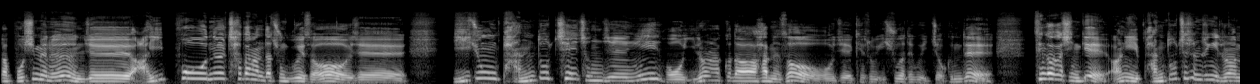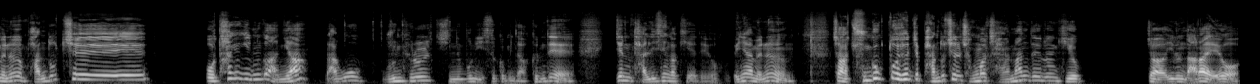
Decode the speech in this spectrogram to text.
자, 보시면은 이제 아이폰을 차단한다 중국에서 이제 미중 반도체 전쟁이 어, 일어날 거다 하면서 어, 이제 계속 이슈가 되고 있죠. 근데 생각하신 게 아니 반도체 전쟁이 일어나면은 반도체에 뭐 타격이 있는 거 아니야? 라고 물음표를 짓는 분이 있을 겁니다. 근데 이제는 달리 생각해야 돼요. 왜냐하면은 자 중국도 현재 반도체를 정말 잘 만드는 기업 자 이런 나라예요.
